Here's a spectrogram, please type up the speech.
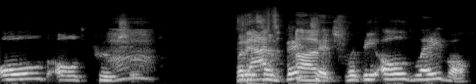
old, old Pucci. but That's it's a vintage a, with the old label.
